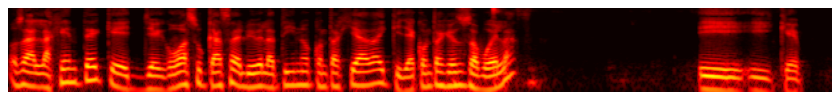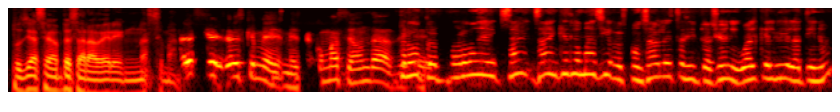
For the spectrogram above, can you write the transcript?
O sea, la gente que llegó a su casa del Vive Latino contagiada y que ya contagió a sus abuelas y, y que pues ya se va a empezar a ver en unas semanas. ¿Sabes qué, ¿Sabes qué me, me sacó más de onda? De- Perdón, pero perdón, ¿saben, saben qué es lo más irresponsable de esta situación, igual que el Vive Latino?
